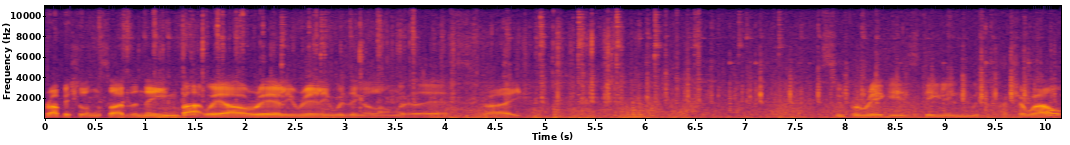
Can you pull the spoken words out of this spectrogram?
Rubbish along the side of the Nene, but we are really, really whizzing along. Look at this. Great. Super rig is dealing with the pressure well.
